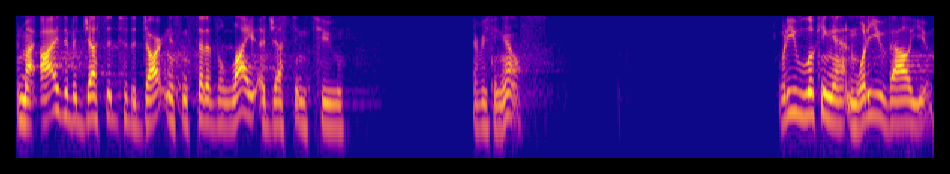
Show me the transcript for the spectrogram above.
And my eyes have adjusted to the darkness instead of the light adjusting to everything else. What are you looking at and what do you value?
